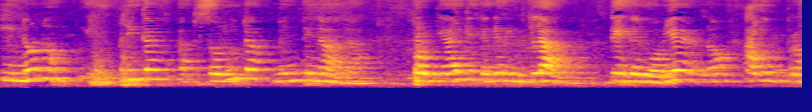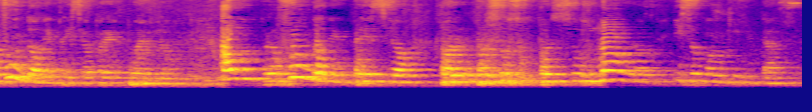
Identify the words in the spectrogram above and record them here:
y no nos explican absolutamente nada, porque hay que tener en claro, desde el gobierno hay un profundo desprecio por el pueblo, hay un profundo desprecio por, sus, por sus logros y sus conquistas.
